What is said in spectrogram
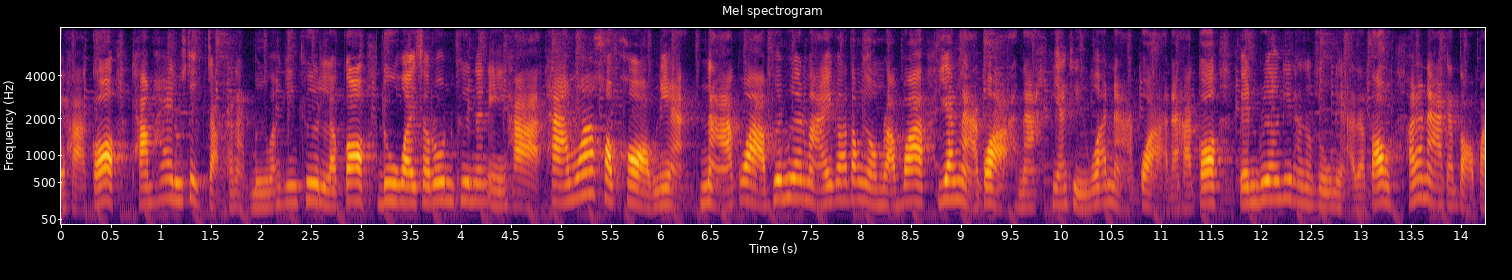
ๆ ค่ะ ก็ทำให้รู้สึกจับถนัดมือมากยิ่งขึ้น แล้วก็ดูวัยรุ่นขึ้นนั่นเองค่ะ ถามว่าขอบขอบเนี่ยหนากว่าเพื่อนๆไหมก็ต้องยอมรับว่ายังหนากว่านะยังถือว่าหนากว่านะคะ ก็เป็นเรื่องที่ทางซัมซุงเนี่ยอาจจะต้องพัฒนากันต่อไป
